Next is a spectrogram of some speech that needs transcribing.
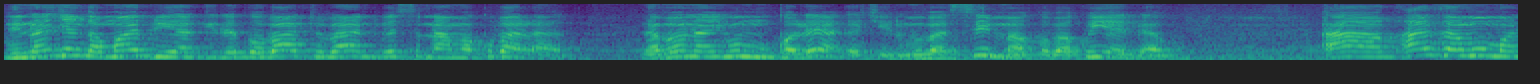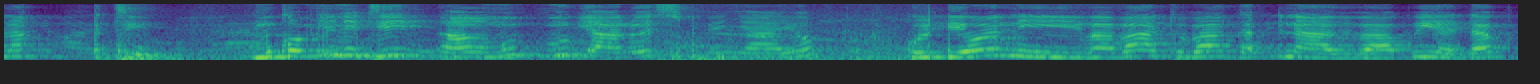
ninanye nga mwaduyagireko bantu bandi besina amakuba laga nabo naibu mukoleraga kino mubasiimako bakuyendako. Ah, Azamu monamati mu community ah, mubyalo esikumenyayo kulioni babantu bagalina abo bakuyeddako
